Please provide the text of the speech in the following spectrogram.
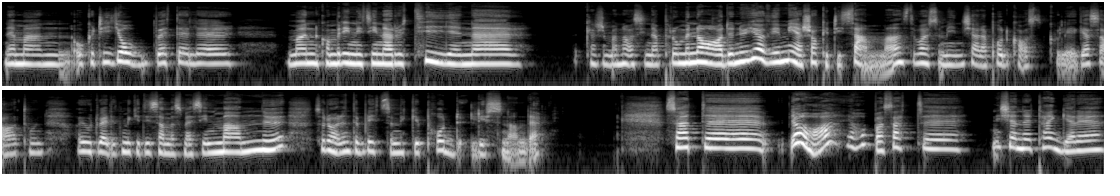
när man åker till jobbet eller man kommer in i sina rutiner kanske man har sina promenader. Nu gör vi mer saker tillsammans. Det var som min kära podcastkollega sa att hon har gjort väldigt mycket tillsammans med sin man nu. Så då har det inte blivit så mycket poddlyssnande. Så att, eh, ja, jag hoppas att eh, ni känner er taggade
